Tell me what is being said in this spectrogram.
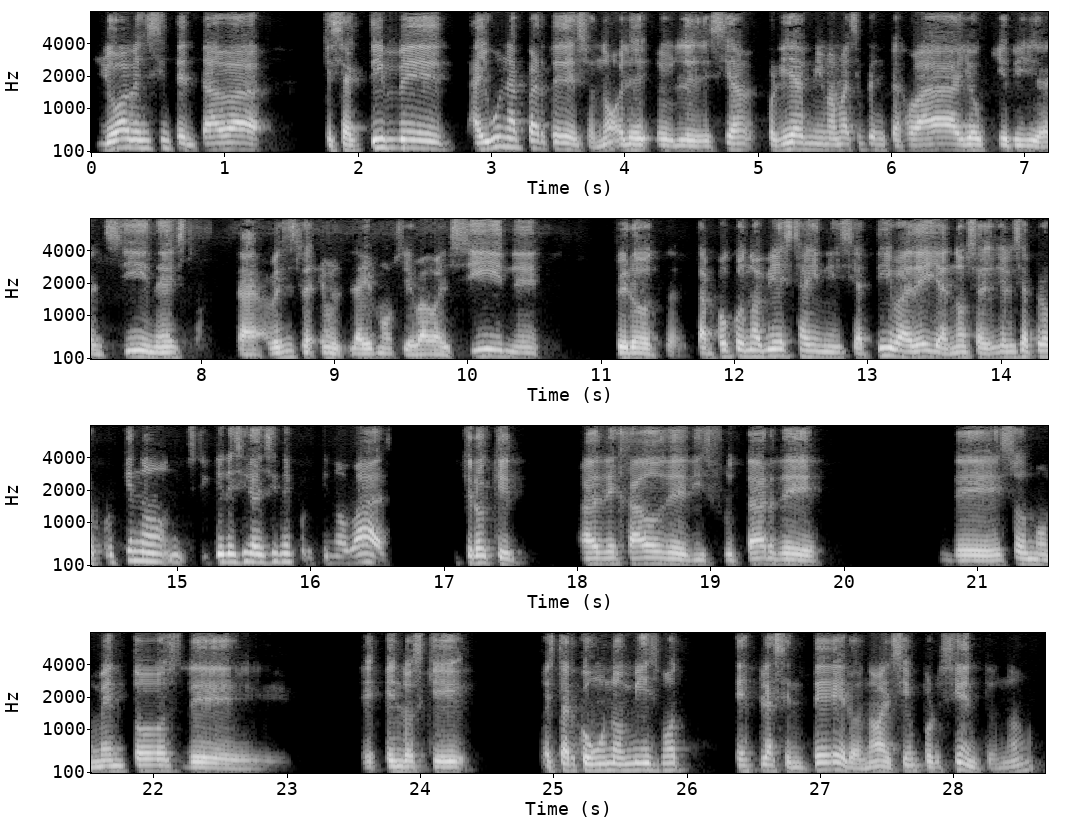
Yo a veces intentaba que se active alguna parte de eso, ¿no? Le, decía, porque ella, mi mamá siempre se quejaba, ah, yo quiero ir al cine, esto. A veces la hemos llevado al cine, pero tampoco no había esa iniciativa de ella, ¿no? O sea, yo le decía, pero ¿por qué no, si quieres ir al cine, ¿por qué no vas? Creo que ha dejado de disfrutar de, de esos momentos de, e, en los que estar con uno mismo es placentero, ¿no? Al 100%, ¿no?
